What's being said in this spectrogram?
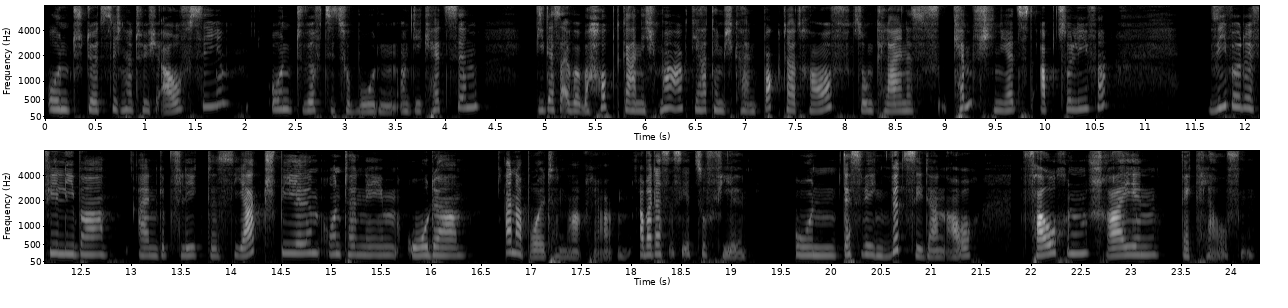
und stürzt sich natürlich auf sie und wirft sie zu Boden. Und die Kätzchen, die das aber überhaupt gar nicht mag, die hat nämlich keinen Bock darauf, so ein kleines Kämpfchen jetzt abzuliefern. Sie würde viel lieber ein gepflegtes Jagdspiel unternehmen oder einer Beute nachjagen. Aber das ist ihr zu viel. Und deswegen wird sie dann auch fauchen, schreien, weglaufen.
